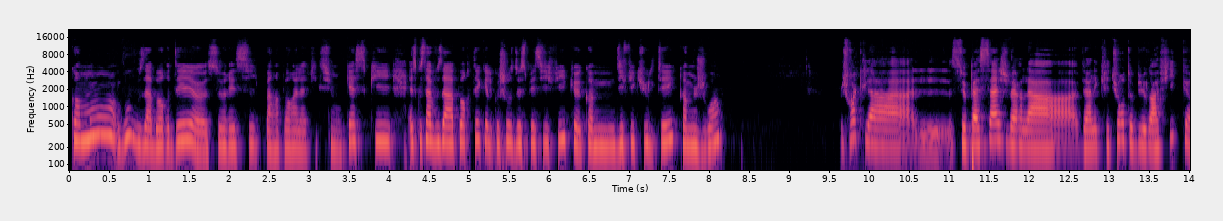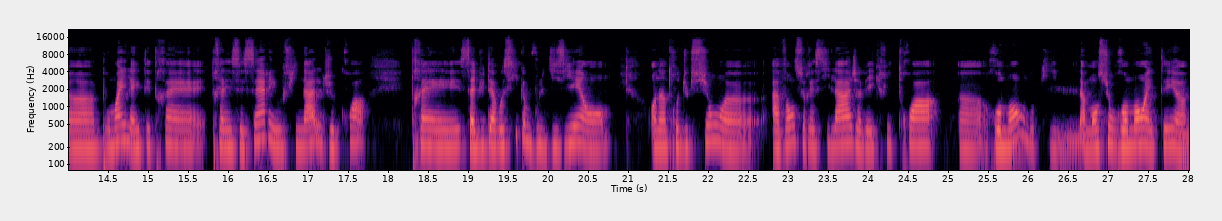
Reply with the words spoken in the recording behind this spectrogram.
comment vous, vous abordez ce récit par rapport à la fiction? Qu'est-ce qui, Est-ce que ça vous a apporté quelque chose de spécifique comme difficulté, comme joie? Je crois que la, ce passage vers la vers l'écriture autobiographique, euh, pour moi, il a été très très nécessaire et au final, je crois très salutaire aussi, comme vous le disiez en, en introduction. Euh, avant ce récit-là, j'avais écrit trois euh, romans, donc la mention roman était mmh.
